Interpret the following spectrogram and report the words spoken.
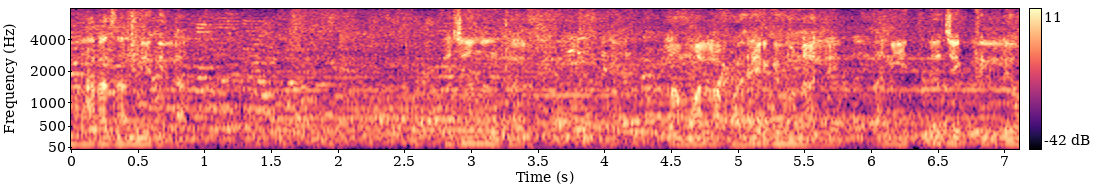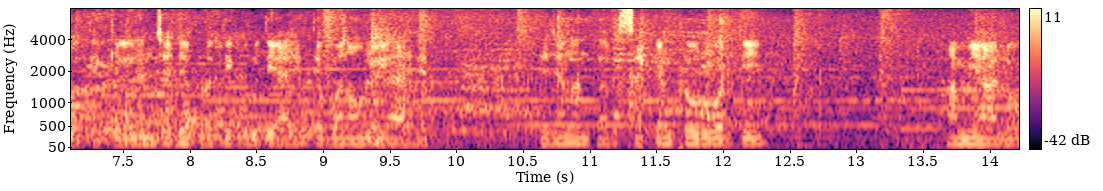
महाराजांनी दिला. त्याच्यानंतर आम्हाला बाहेर घेऊन आले आणि इथले जे किल्ले होते किल्ल्यांच्या ज्या प्रतिकृती आहेत त्या बनवलेल्या आहेत. त्याच्यानंतर सेकंड फ्लोअरवरती आम्ही आलो.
